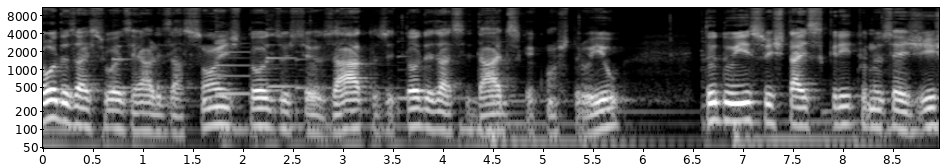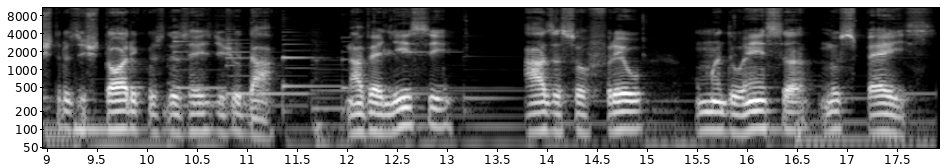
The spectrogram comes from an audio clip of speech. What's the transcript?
todas as suas realizações, todos os seus atos e todas as cidades que construiu. Tudo isso está escrito nos registros históricos dos reis de Judá. Na velhice, Asa sofreu uma doença nos pés.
